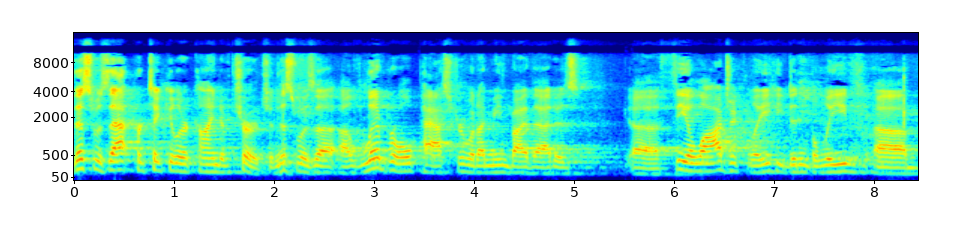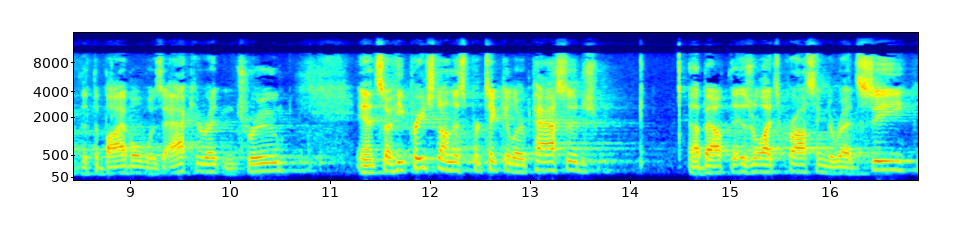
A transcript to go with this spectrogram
this was that particular kind of church. And this was a, a liberal pastor. What I mean by that is uh, theologically, he didn't believe um, that the Bible was accurate and true. And so he preached on this particular passage about the Israelites crossing the Red Sea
